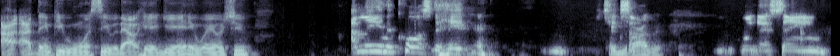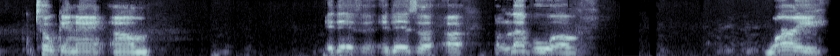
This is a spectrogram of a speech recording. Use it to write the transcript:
I, I think people want to see without headgear anyway, don't you? I mean, of course, the head takes on that same token that um, it is a, it is a, a, a level of worry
